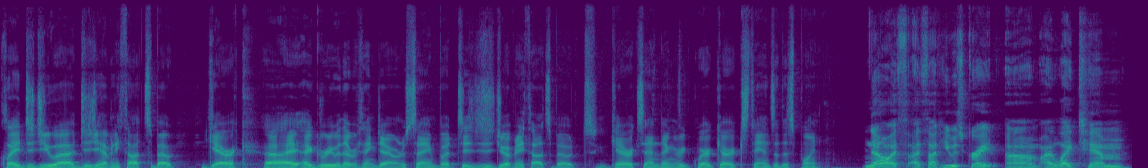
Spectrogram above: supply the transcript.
Clay, did you uh, did you have any thoughts about Garak? Uh, I, I agree with everything Darren was saying, but did, did you have any thoughts about Garak's ending or where Garak stands at this point? No, I, th- I thought he was great. Um, I liked him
